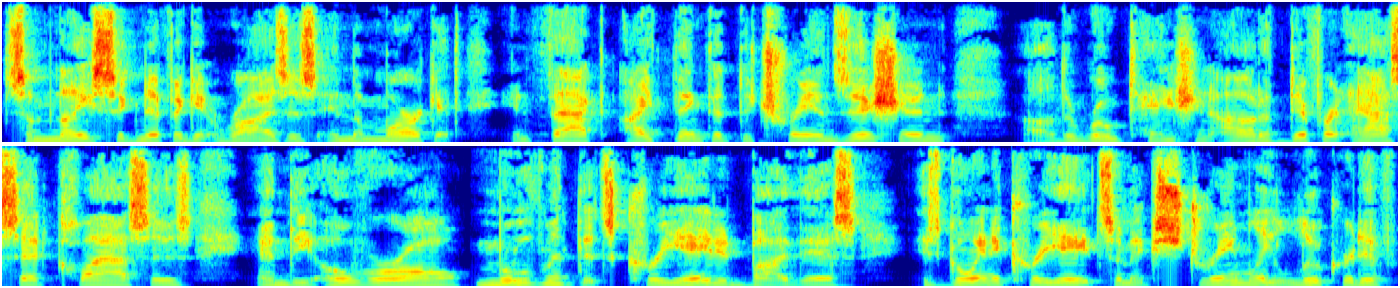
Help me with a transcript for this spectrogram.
some nice significant rises in the market. In fact, I think that the transition, uh, the rotation out of different asset classes and the overall movement that's created by this is going to create some extremely lucrative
